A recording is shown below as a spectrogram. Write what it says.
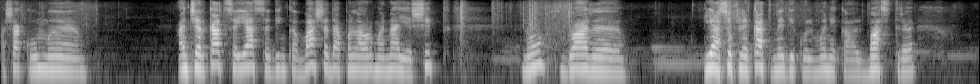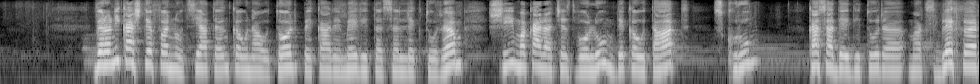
Așa cum uh, a încercat să iasă din cămașă, dar până la urmă n-a ieșit, nu? Doar uh, i-a suflecat medicul mâneca albastră Veronica Ștefănuț, iată încă un autor pe care merită să-l lecturăm și măcar acest volum de căutat, Scrum, casa de editură Max Blecher,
